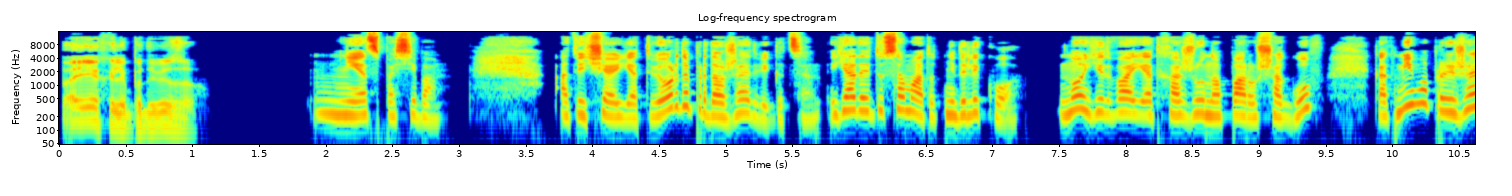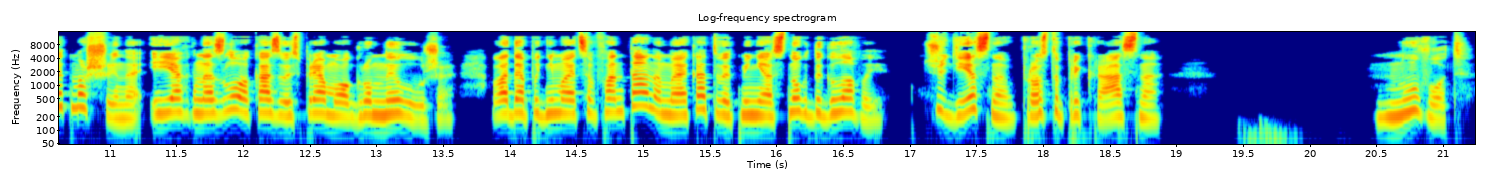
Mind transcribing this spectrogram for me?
Поехали, подвезу. Нет, спасибо. Отвечаю я твердо, продолжая двигаться. Я дойду сама, тут недалеко. Но едва я отхожу на пару шагов, как мимо проезжает машина, и я, как назло, оказываюсь прямо у огромной лужи. Вода поднимается фонтаном и окатывает меня с ног до головы. Чудесно, просто прекрасно. Ну вот.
